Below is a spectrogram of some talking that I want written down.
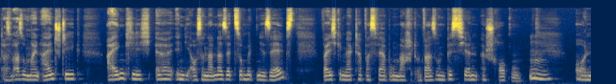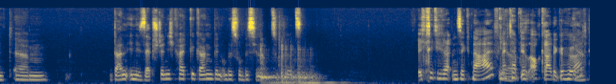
das war so mein Einstieg eigentlich äh, in die Auseinandersetzung mit mir selbst, weil ich gemerkt habe, was Werbung macht und war so ein bisschen erschrocken. Mhm. Und ähm, dann in die Selbstständigkeit gegangen bin, um es so ein bisschen abzukürzen. Ich kriege hier gerade ein Signal, vielleicht ja. habt ihr es auch gerade gehört. Ja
